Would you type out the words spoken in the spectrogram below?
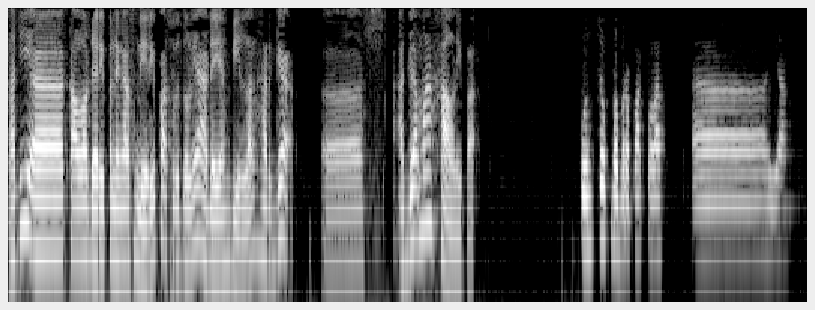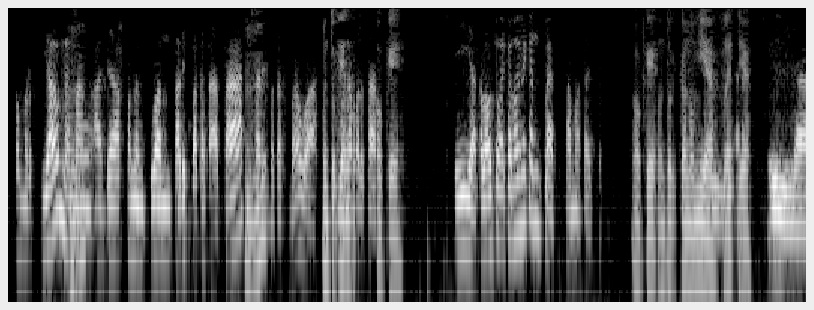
Tadi eh, kalau dari pendengar sendiri Pak sebetulnya ada yang bilang harga s- agak mahal nih Pak. Untuk beberapa kelas eh, yang komersial memang ada penentuan tarif batas atas, Mhm. tarif batas bawah. Untuk yang pada saat oke. iya, kalau untuk ekonomi kan flat sama saja. Oke, untuk ekonomi ya Iya. flat ya. Iya.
